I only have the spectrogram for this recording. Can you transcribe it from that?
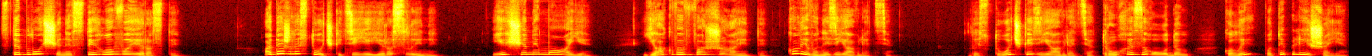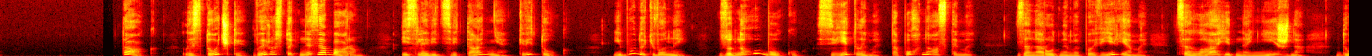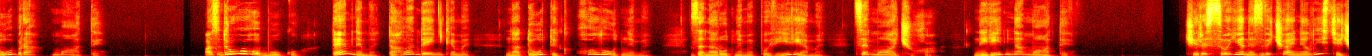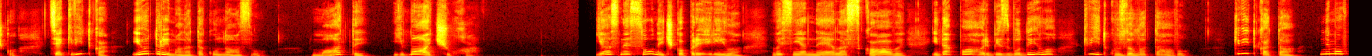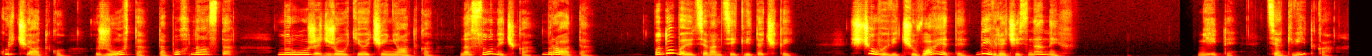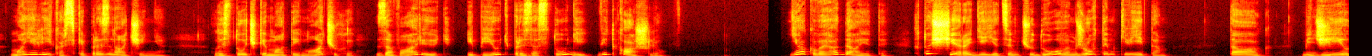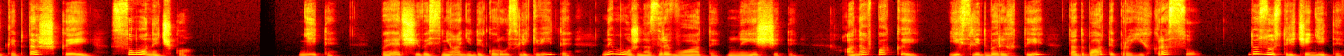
Стебло ще не встигло вирости. А де ж листочки цієї рослини? Їх ще немає. Як ви вважаєте, коли вони з'являться? Листочки з'являться трохи згодом, коли потеплішає. Так, листочки виростуть незабаром після відцвітання квіток, і будуть вони з одного боку світлими та пухнастими, за народними повір'ями це лагідна, ніжна, добра мати. А з другого боку темними та гладенькими, на дотик холодними. За народними повір'ями це мачуха, нерідна мати. Через своє незвичайне листячко ця квітка і отримала таку назву мати й мачуха. Ясне сонечко пригріло, весняне, ласкаве, і на пагорбі збудило квітку золотаву. Квітка та, немов курчатко, жовта та пухнаста, мружить жовті оченятка, на сонечка брата. Подобаються вам ці квіточки? Що ви відчуваєте, дивлячись на них? Діти, ця квітка має лікарське призначення. Листочки мати й мачухи заварюють і п'ють при застуді від кашлю. Як ви гадаєте, хто ще радіє цим чудовим жовтим квітам? Так, бджілки, пташки, сонечко. Діти, перші весняні дикорослі квіти не можна зривати, нищити, а навпаки, їх слід берегти та дбати про їх красу. До зустрічі, діти!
